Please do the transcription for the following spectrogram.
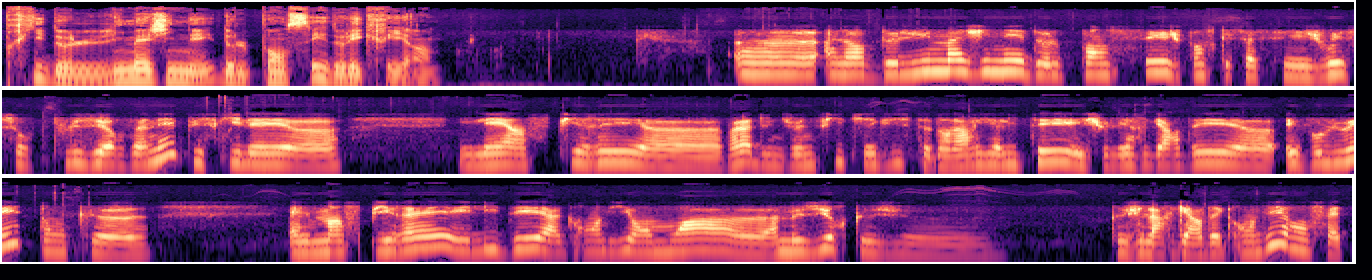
pris de l'imaginer, de le penser et de l'écrire? Euh, alors de l'imaginer, de le penser, je pense que ça s'est joué sur plusieurs années puisqu'il est, euh, inspiré, euh, voilà, d'une jeune fille qui existe dans la réalité et je l'ai regardée évoluer, donc elle m'inspirait et l'idée a grandi en moi à mesure que je que je la regardais grandir en fait.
